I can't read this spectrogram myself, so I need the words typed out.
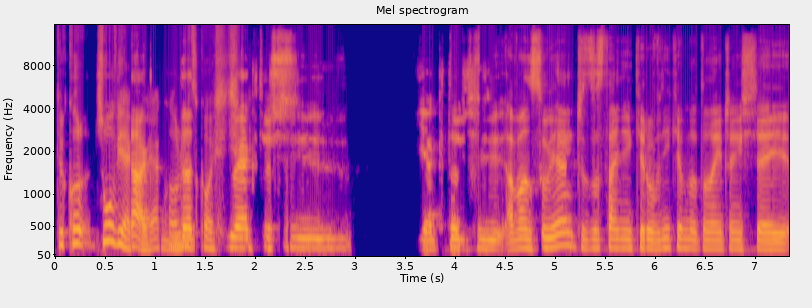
tylko człowieka, Tak, jako ludzkości. jak ktoś, y, jak ktoś awansuje, czy zostanie kierownikiem, no to najczęściej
